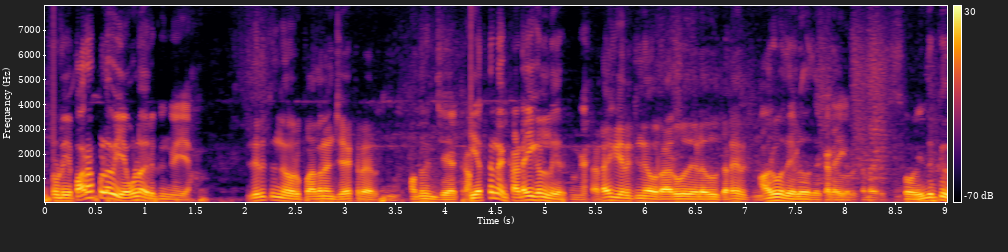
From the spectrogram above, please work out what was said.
இதனுடைய பரப்பளவு எவ்வளவு இருக்குங்க ஐயா? இது இருக்குங்க ஒரு பதினஞ்சு ஏக்கரா இருக்குங்க. பதினஞ்சு ஏக்கர்? எத்தனை கடைகள் இருக்குங்க? கடை இருக்குங்க ஒரு அறுபது எழுபது கடை இருக்குங்க. அறுபது எழுபது கடைகள். கடை இருக்கு ஸோ இதுக்கு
